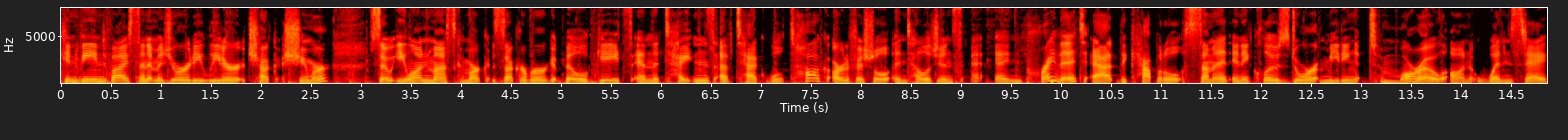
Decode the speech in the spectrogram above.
convened by Senate Majority Leader Chuck Schumer. So Elon Musk, Mark Zuckerberg, Bill Gates, and the titans of tech will talk artificial intelligence in private at the Capitol Summit in a closed door meeting tomorrow on Wednesday.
